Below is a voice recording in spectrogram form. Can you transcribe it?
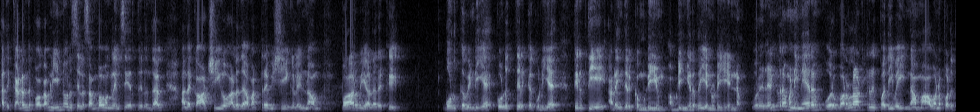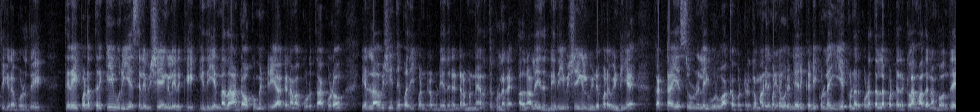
அது கடந்து போகாமல் இன்னொரு சில சம்பவங்களையும் சேர்த்து இருந்தால் அந்த காட்சியோ அல்லது மற்ற விஷயங்களையும் நாம் பார்வையாளருக்கு கொடுக்க வேண்டிய கொடுத்திருக்கக்கூடிய திருப்தியை அடைந்திருக்க முடியும் அப்படிங்கிறது என்னுடைய எண்ணம். ஒரு ரெண்டரை மணி நேரம் ஒரு வரலாற்று பதிவை நாம் ஆவணப்படுத்துகிற பொழுது திரைப்படத்திற்கே உரிய சில விஷயங்கள் இருக்குது இது என்னதான் டாக்குமெண்ட்ரியாக நம்ம கொடுத்தா கூட எல்லா விஷயத்தையும் பதிவு பண்ணுற முடியாது. ரெண்டரை மணி நேரத்துக்குள்ளே அதனால் இது நிறைய விஷயங்கள் விடுபட வேண்டிய கட்டாய சூழ்நிலை உருவாக்கப்பட்டிருக்கும். அப்படிப்பட்ட ஒரு நெருக்கடிக்குள்ள இயக்குனர் கூட தள்ளப்பட்டிருக்கலாம். அதை நம்ம வந்து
